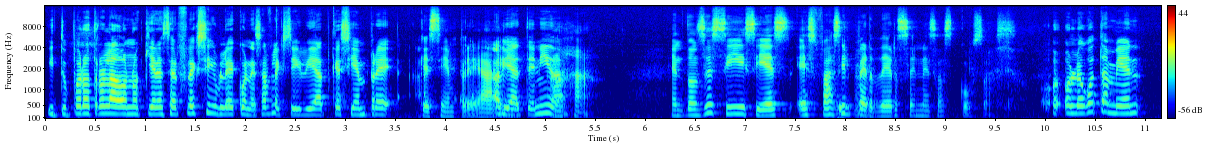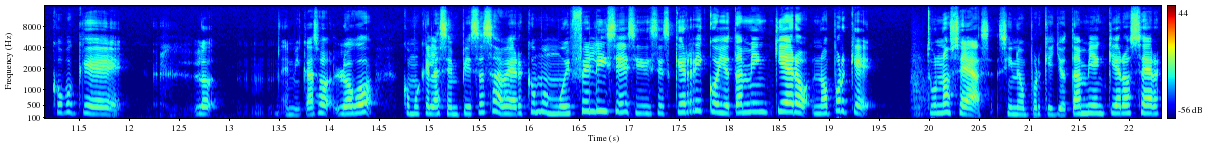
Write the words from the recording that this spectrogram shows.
y tú por otro lado no quieres ser flexible con esa flexibilidad que siempre, que siempre había tenido. Ajá. Entonces sí, sí, es, es fácil perderse en esas cosas. o luego también como que, lo, en mi caso, luego como que las empiezas a ver como muy felices y dices, qué rico, yo también quiero, no porque tú no seas, sino porque yo también quiero ser,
